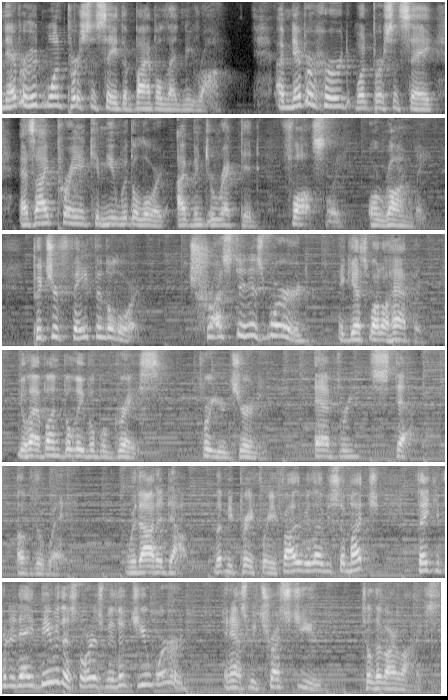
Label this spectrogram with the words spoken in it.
never heard one person say, the Bible led me wrong. I've never heard one person say, as I pray and commune with the Lord, I've been directed falsely or wrongly. Put your faith in the Lord, trust in His Word, and guess what will happen? You'll have unbelievable grace for your journey every step of the way. Without a doubt. Let me pray for you. Father, we love you so much. Thank you for today. Be with us, Lord, as we look to your word and as we trust you to live our lives.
